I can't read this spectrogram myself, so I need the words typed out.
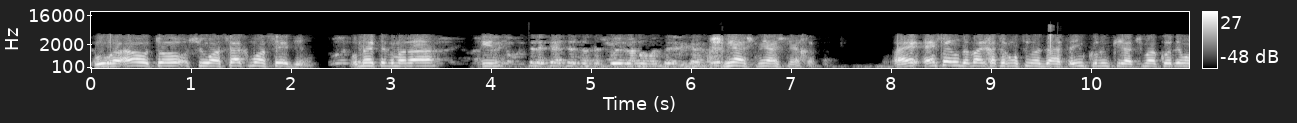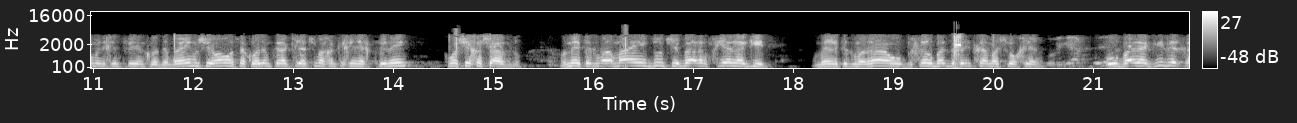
הוא ראה אותו שהוא עשה כמו הסדר. אומרת הגמרא? שנייה, שנייה, שנייה אחת. יש לנו דבר אחד שאנחנו רוצים לדעת, האם קוראים קריאת שמע קודם או מניחים תפילין קודם. ראינו הוא עשה קודם קרא קריאת שמע, אחר כך הניח תפילין, כמו שחשבנו. אומרת הגמרא, מה העדות שבא הרב חייא להגיד? אומרת הגמרא, הוא בכלל הוא בא לדבר איתך על משהו אחר. הוא בא להגיד לך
